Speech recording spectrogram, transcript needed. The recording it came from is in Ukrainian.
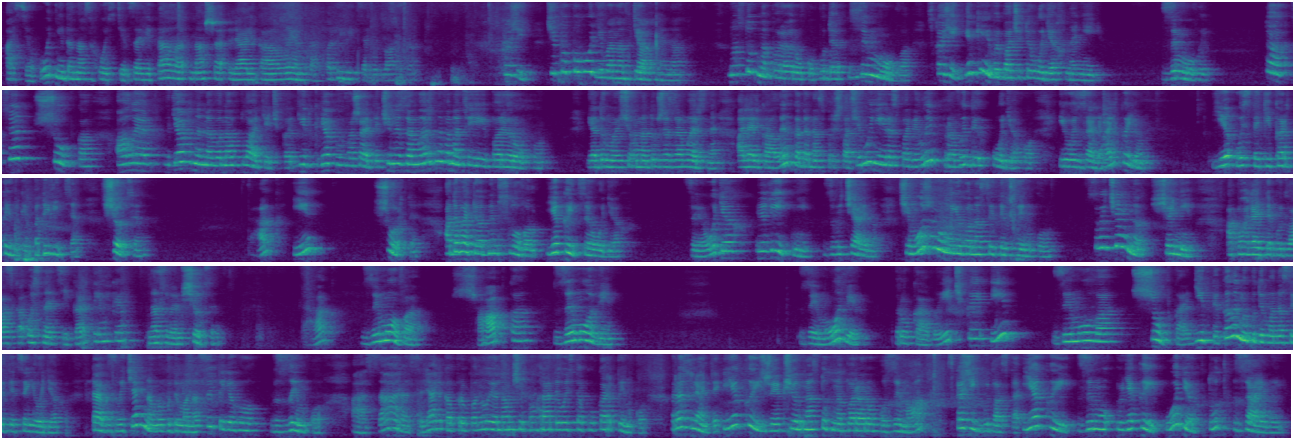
А сьогодні до нас в гості завітала наша лялька Оленка. Подивіться, будь ласка. Скажіть, чи по погоді вона вдягнена? Наступна пора року буде зимова. Скажіть, який ви бачите одяг на ній? Зимовий. Так, це шубка, але вдягнена вона в платячка. Дітки, як ви вважаєте, чи не замерзне вона цієї пори року? Я думаю, що вона дуже замерзне. А лялька Оленка до нас прийшла, що ми їй розповіли про види одягу. І ось за лялькою є ось такі картинки. Подивіться, що це? Так, і шорти. А давайте одним словом, який це одяг? Це одяг літній, звичайно. Чи можемо ми його носити взимку? Звичайно, що ні. А погляньте, будь ласка, ось на ці картинки. Назвемо, що це? Так, зимова шапка, зимові. Зимові рукавички і зимова шубка. Дітки, коли ми будемо носити цей одяг? Так, звичайно, ми будемо носити його взимку. А зараз лялька пропонує нам ще пограти ось таку картинку. Розгляньте, який же, якщо наступна пора року зима, скажіть, будь ласка, який, зимо, який одяг тут зайвий?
